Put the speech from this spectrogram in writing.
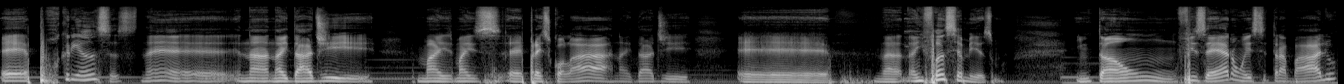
é, por crianças, né, na, na idade mais, mais é, pré-escolar, na idade é, na, na infância mesmo. Então, fizeram esse trabalho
